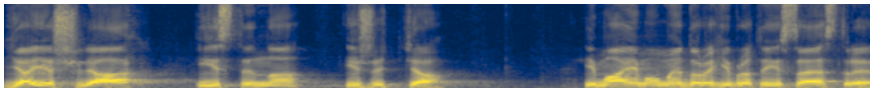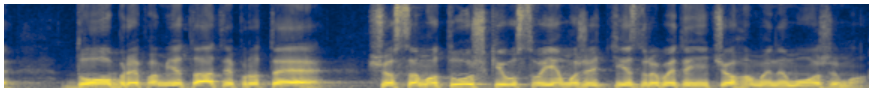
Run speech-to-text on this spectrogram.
Я є шлях, істина і життя. І маємо ми, дорогі брати і сестри, добре пам'ятати про те, що самотужки у своєму житті зробити нічого ми не можемо.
